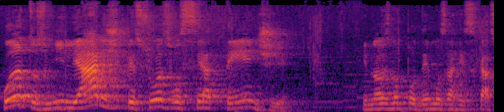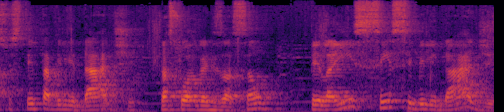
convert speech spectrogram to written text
Quantos milhares de pessoas você atende? E nós não podemos arriscar a sustentabilidade da sua organização pela insensibilidade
